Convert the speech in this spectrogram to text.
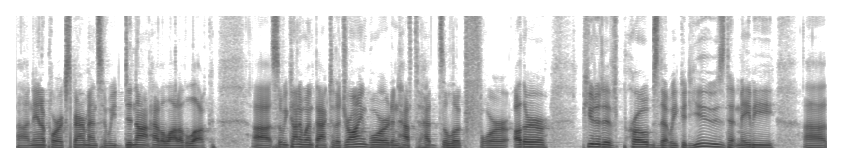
uh, nanopore experiments, and we did not have a lot of luck. Uh, so we kind of went back to the drawing board and have to, had to look for other putative probes that we could use that maybe uh,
